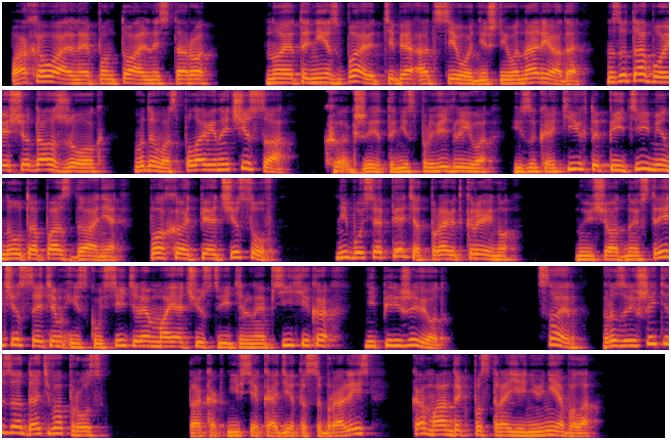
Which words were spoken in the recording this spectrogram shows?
«Похвальная пунктуальность, Таро. Но это не избавит тебя от сегодняшнего наряда. За тобой еще должок в два с половиной часа. Как же это несправедливо. Из-за каких-то пяти минут опоздания. Пахать пять часов. Небось опять отправит к Рейну. Но еще одной встречи с этим искусителем моя чувствительная психика не переживет. «Сайр, разрешите задать вопрос?» Так как не все кадеты собрались, команды к построению не было.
